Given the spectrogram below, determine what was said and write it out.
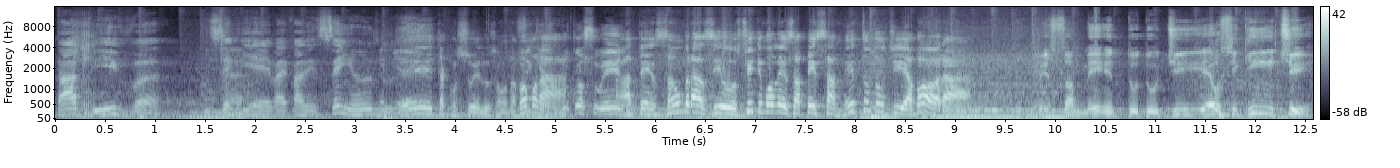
Tá viva. Isso aqui é, vai fazer 100 anos. Eita, Consuelo Zona. Vamos lá. Consuelo. Atenção, Brasil. Cid Moleza, pensamento do dia, bora. Pensamento do dia é o seguinte.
